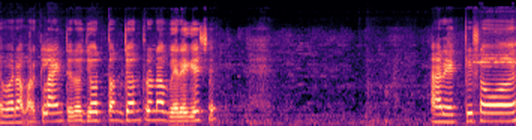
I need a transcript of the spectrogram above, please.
এবার আমার ক্লায়েন্টেরও যন্ত্রণা বেড়ে গেছে। আর একটু সময়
